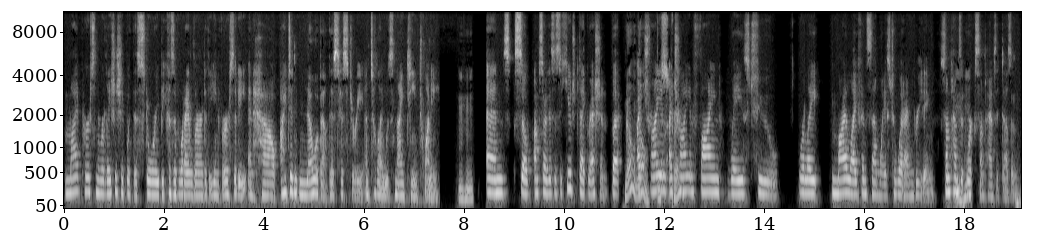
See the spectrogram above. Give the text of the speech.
my personal relationship with this story because of what I learned at the university and how I didn't know about this history until I was 19, 20. Mm-hmm. And so I'm sorry, this is a huge digression, but No, no, I try and I try and find ways to relate my life in some ways to what I'm reading. Sometimes Mhm. it works, sometimes it doesn't.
